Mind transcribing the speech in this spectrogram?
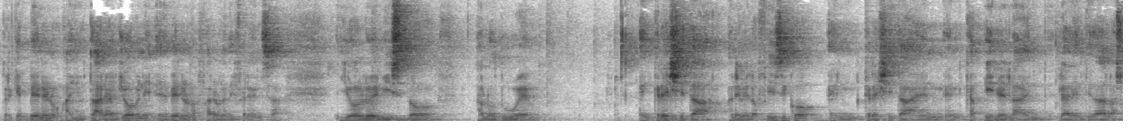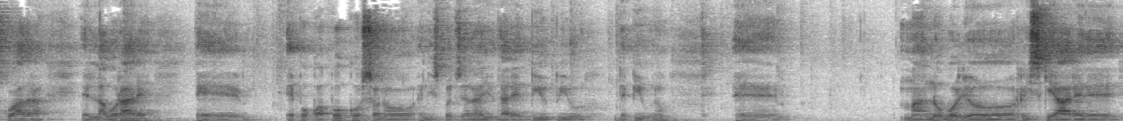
perché vengono a aiutare i giovani e vengono a fare una differenza. Io l'ho visto allo due in crescita a livello fisico, in crescita in, in capire l'identità della squadra lavorare e, e, poco a poco sono in disposizione di aiutare più, più di più. No? Eh, ma non voglio rischiare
